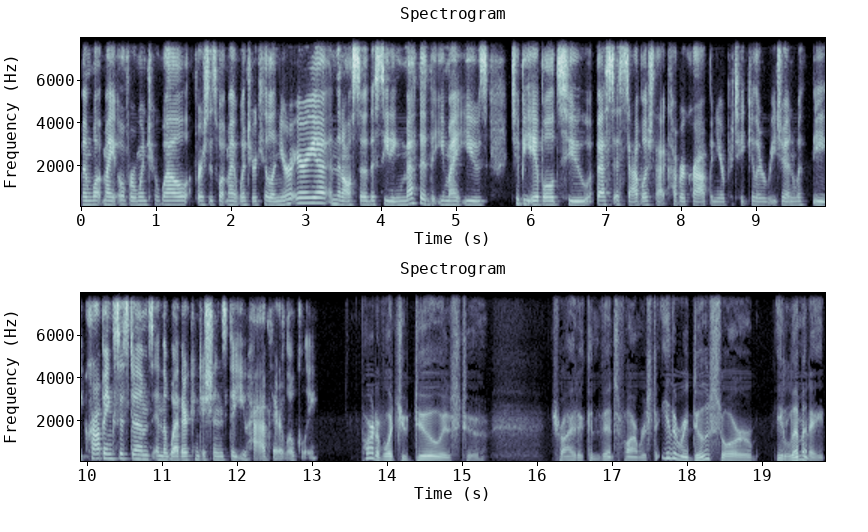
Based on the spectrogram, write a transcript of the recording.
and what might overwinter well versus what might winter kill in your area, and then also the seeding method that you might use to be able to best establish that cover crop in your particular region with the cropping systems and the weather conditions that you have there locally. Part of what you do is to try to convince farmers to either reduce or eliminate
